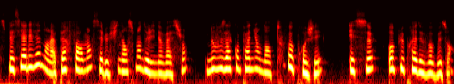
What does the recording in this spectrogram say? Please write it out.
Spécialisé dans la performance et le financement de l'innovation, nous vous accompagnons dans tous vos projets, et ce, au plus près de vos besoins.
